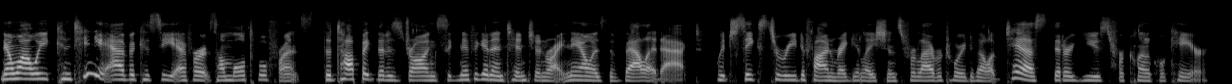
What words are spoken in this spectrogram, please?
now, while we continue advocacy efforts on multiple fronts, the topic that is drawing significant attention right now is the VALID Act, which seeks to redefine regulations for laboratory developed tests that are used for clinical care.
